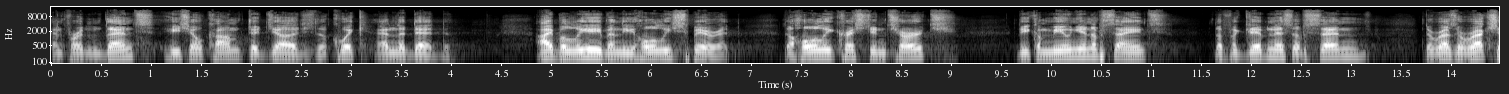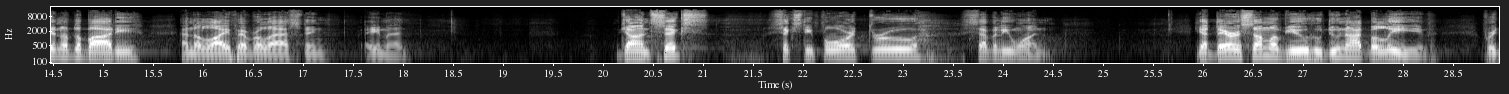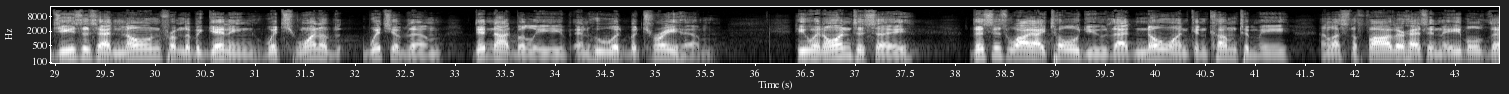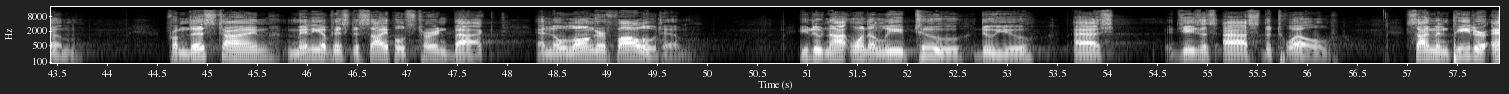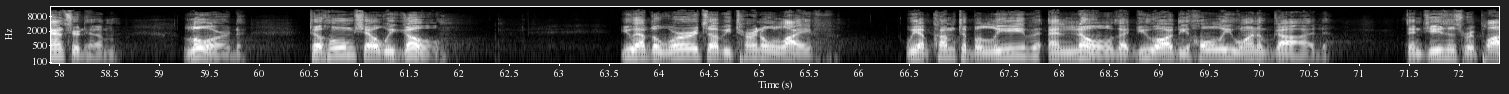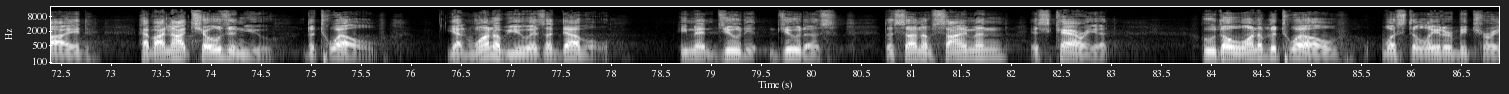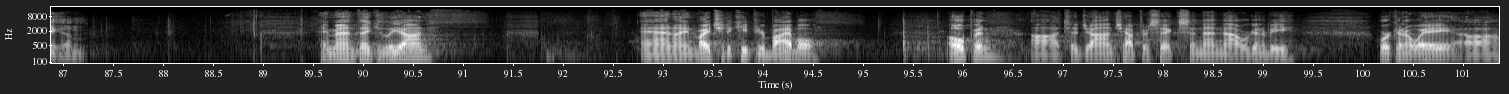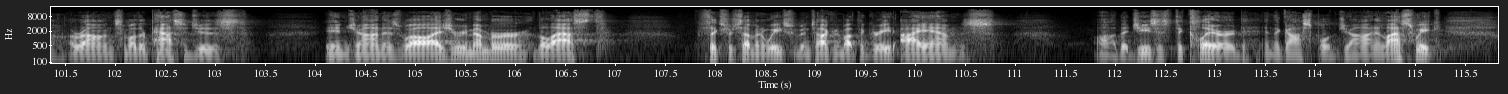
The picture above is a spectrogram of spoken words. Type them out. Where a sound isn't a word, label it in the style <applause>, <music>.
and from thence he shall come to judge the quick and the dead. I believe in the Holy Spirit, the holy Christian church, the communion of saints, the forgiveness of sin, the resurrection of the body, and the life everlasting. Amen. John 6, 64 through 71. Yet there are some of you who do not believe. For Jesus had known from the beginning which one of which of them did not believe and who would betray him. He went on to say, This is why I told you that no one can come to me unless the Father has enabled them. From this time, many of his disciples turned back and no longer followed him. You do not want to leave too, do you? As Jesus asked the twelve. Simon Peter answered him, Lord, to whom shall we go? You have the words of eternal life. We have come to believe and know that you are the Holy One of God. Then Jesus replied, Have I not chosen you, the twelve? Yet one of you is a devil. He meant Judas, the son of Simon Iscariot, who, though one of the twelve, was to later betray him. Amen. Thank you, Leon. And I invite you to keep your Bible open uh, to John chapter 6, and then uh, we're going to be working our way uh, around some other passages in John as well. As you remember, the last six or seven weeks, we've been talking about the great I ams uh, that Jesus declared in the Gospel of John. And last week,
